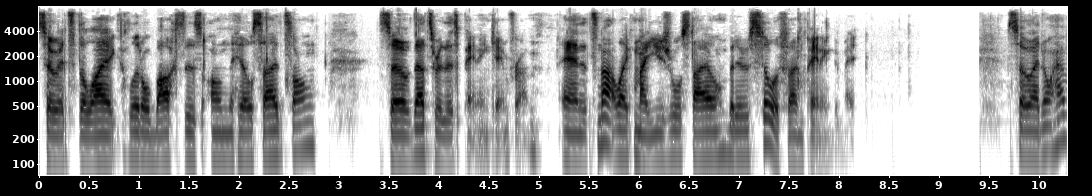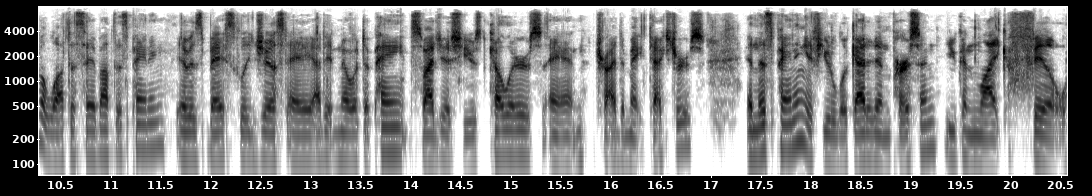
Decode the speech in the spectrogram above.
So it's the like little boxes on the hillside song. So that's where this painting came from. And it's not like my usual style, but it was still a fun painting to make. So I don't have a lot to say about this painting. It was basically just a I didn't know what to paint, so I just used colors and tried to make textures. In this painting, if you look at it in person, you can like feel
